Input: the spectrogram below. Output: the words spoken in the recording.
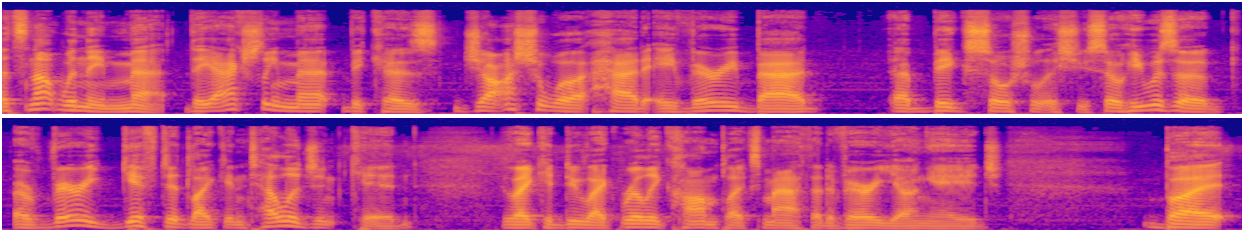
That's not when they met. They actually met because Joshua had a very bad a big social issue. So he was a, a very gifted, like intelligent kid. Like could do like really complex math at a very young age. But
